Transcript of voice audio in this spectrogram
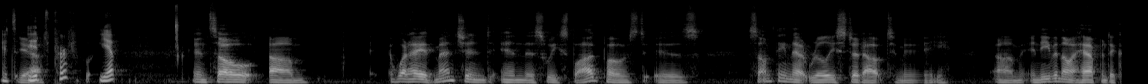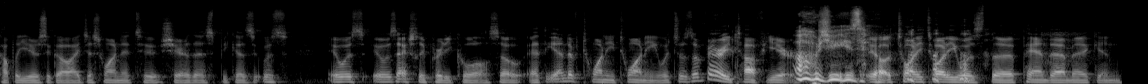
it's Yeah. it's perfect. Yep. And so, um, what I had mentioned in this week's blog post is something that really stood out to me. Um, and even though it happened a couple years ago, I just wanted to share this because it was it was it was actually pretty cool. So at the end of 2020, which was a very tough year, Oh, geez. you know, 2020 was the pandemic, and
